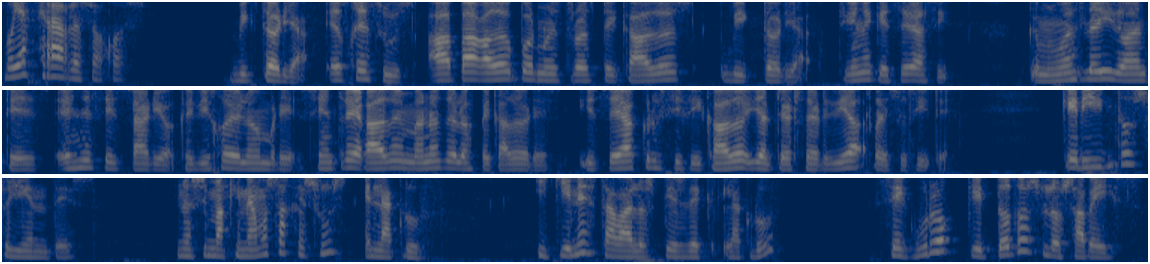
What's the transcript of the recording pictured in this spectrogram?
Voy a cerrar los ojos. Victoria, es Jesús, ha pagado por nuestros pecados. Victoria, tiene que ser así. Como hemos leído antes, es necesario que el Hijo del Hombre sea entregado en manos de los pecadores y sea crucificado y al tercer día resucite. Queridos oyentes, nos imaginamos a Jesús en la cruz. ¿Y quién estaba a los pies de la cruz? Seguro que todos lo sabéis.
